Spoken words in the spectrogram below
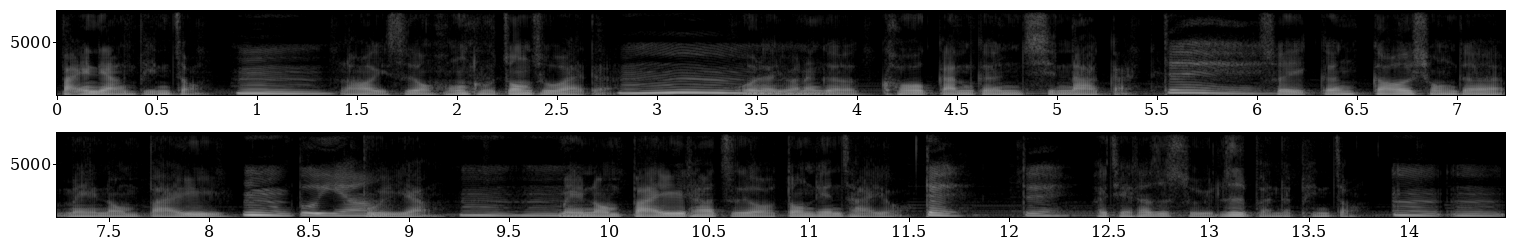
白娘品种，嗯，然后也是用红土种出来的，嗯，为了有那。个口感跟辛辣感，对，所以跟高雄的美浓白玉，嗯，不一样，不一样，嗯嗯，美浓白玉它只有冬天才有，对对，而且它是属于日本的品种，嗯嗯，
